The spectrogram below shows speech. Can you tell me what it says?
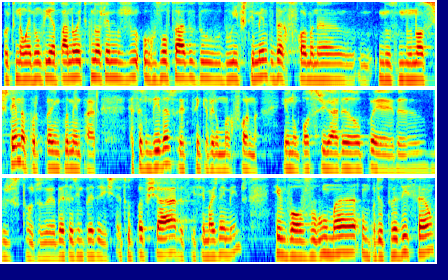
porque não é de um dia para a noite que nós vemos o resultado do, do investimento, da reforma na, no, no, nosso sistema, porque para implementar essas medidas tem que haver uma reforma. Eu não posso chegar ao pé de, dos gestores dessas empresas, isto é tudo para fechar, assim sem mais nem menos, envolve uma, um período de transição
